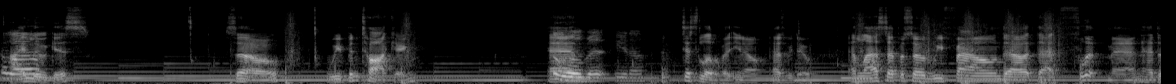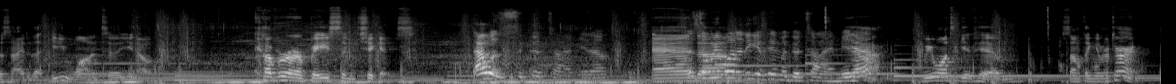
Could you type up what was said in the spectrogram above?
Hello. Hi Lucas. So, we've been talking. A little bit, you know. Just a little bit, you know, as we do. And last episode we found out that Flip Man had decided that he wanted to, you know, cover our base in chickens. That was a good time, you know. And, And so we uh, wanted to give him a good time, you yeah, know. we want to give him something in return.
